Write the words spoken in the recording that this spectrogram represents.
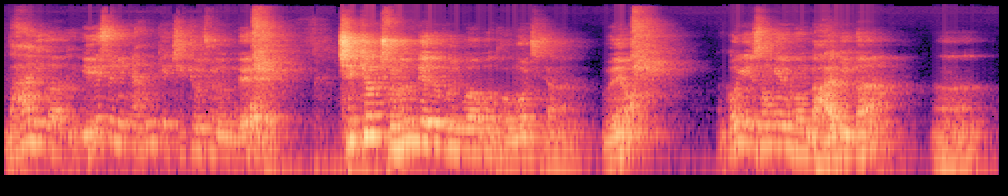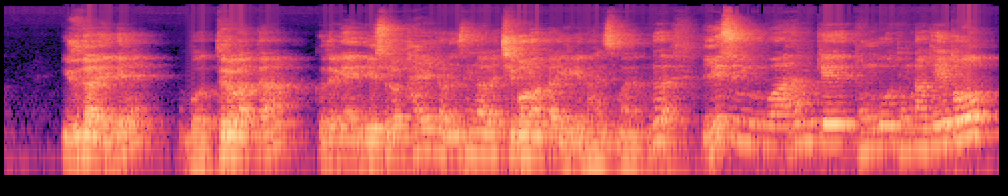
마귀가 예수님이 함께 지켜주는데 지켜주는데도 불구하고 넘어지잖아요. 왜요? 거기 성경에 보면 마귀가 어, 유다에게 뭐 들어갔다 그들에게 예수를 팔려는 생각을 집어넣었다 이렇게 말씀하는. 그러니까 예수님과 함께 동고동락해도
